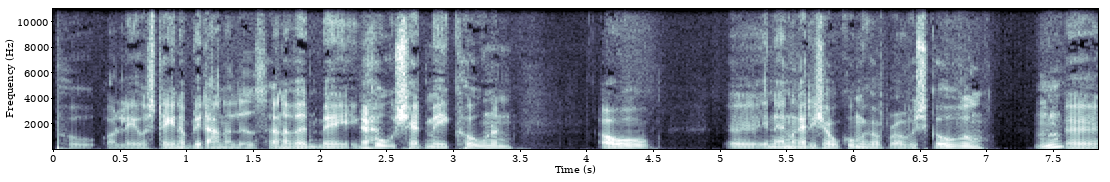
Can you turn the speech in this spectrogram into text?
på at lave stand-up lidt anderledes. Han har været med en ja. god chat med i Conan, og øh, en anden rigtig sjov komiker, Robbie Scovel, Mm. øh,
